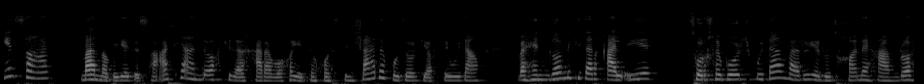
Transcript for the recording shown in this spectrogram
این ساعت من را به یاد ساعتی انداخت که در های نخستین شهر بزرگ یافته بودم و هنگامی که در قلعه سرخ برج بودم و روی رودخانه همراه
